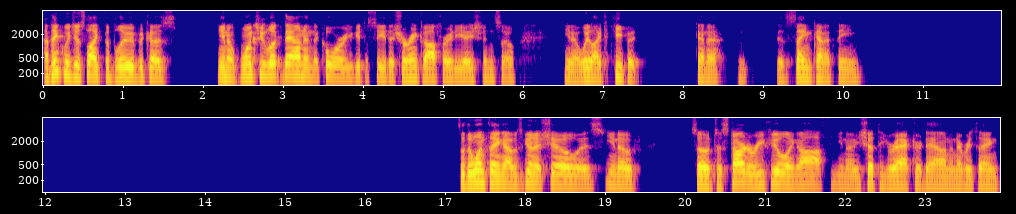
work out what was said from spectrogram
I think we just like the blue because, you know, once you look down in the core, you get to see the Cherenkov radiation. So, you know, we like to keep it kind of the same kind of theme. So the one thing I was gonna show is, you know, so to start a refueling off, you know, you shut the reactor down and everything.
